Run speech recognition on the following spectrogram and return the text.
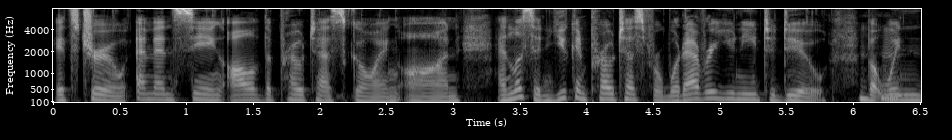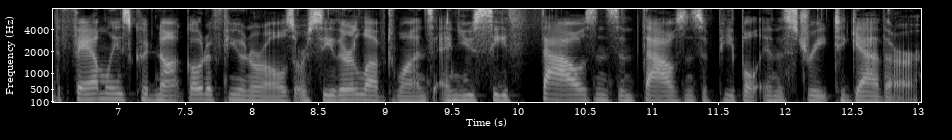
it's true. And then seeing all of the protests going on. And listen, you can protest for whatever you need to do, but when the families could not go to funerals or see their loved ones, and you see thousands and thousands of people in the street together,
